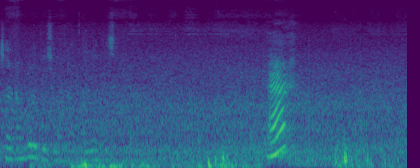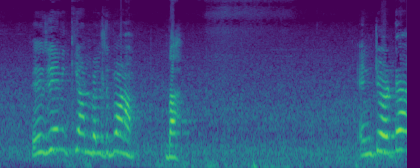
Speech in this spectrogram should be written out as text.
ചേട്ടൻ ഏ? തേജ എനിക്ക് അമ്പലത്തിൽ പോണം. ബാ. എനിക്കോട്ടാ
